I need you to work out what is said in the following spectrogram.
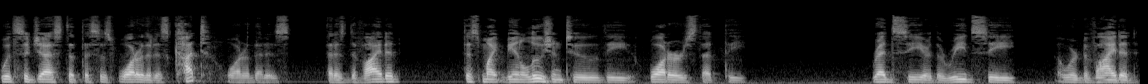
would suggest that this is water that is cut, water that is that is divided. This might be an allusion to the waters that the Red Sea or the Reed Sea were divided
